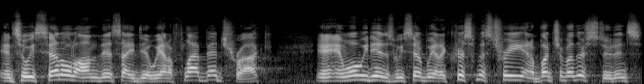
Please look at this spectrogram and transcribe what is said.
and so we settled on this idea. We had a flatbed truck, and, what we did is we said we had a Christmas tree and a bunch of other students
